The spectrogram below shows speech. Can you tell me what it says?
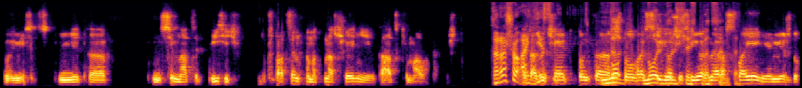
в месяц. Это 17 тысяч в процентном отношении – это адски мало, конечно. Хорошо, а это а означает если... только, 0, что в России 0, очень серьезное расслоение между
